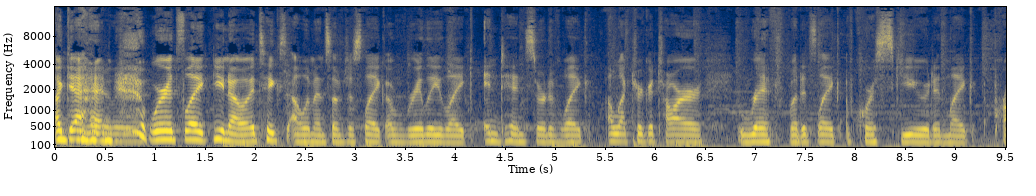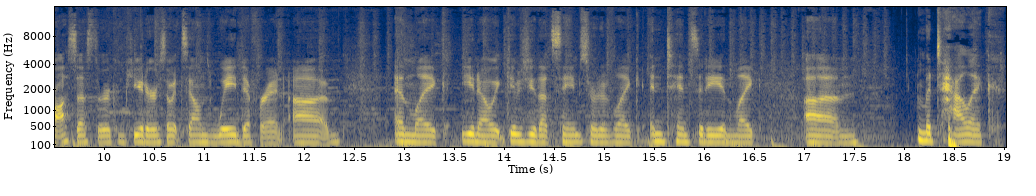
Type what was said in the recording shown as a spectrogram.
Again, Literally. where it's like, you know, it takes elements of just like a really like intense sort of like electric guitar riff, but it's like of course skewed and like processed through a computer, so it sounds way different. Um and like, you know, it gives you that same sort of like intensity and like um metallic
